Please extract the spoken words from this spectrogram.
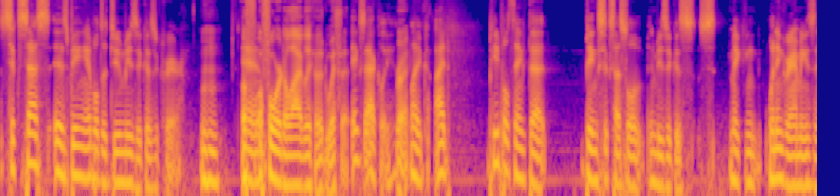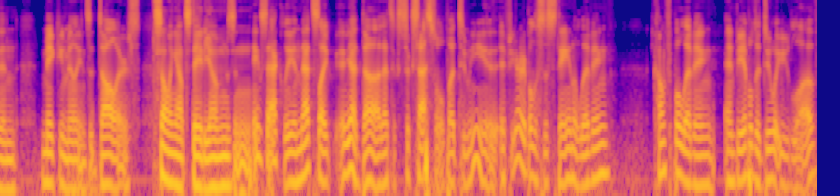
success is being able to do music as a career. Mm-hmm. Aff- afford a livelihood with it. Exactly. Right. Like I, people think that being successful in music is s- making winning Grammys and making millions of dollars. Selling out stadiums and Exactly, and that's like yeah, duh, that's successful. But to me, if you're able to sustain a living, comfortable living, and be able to do what you love,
